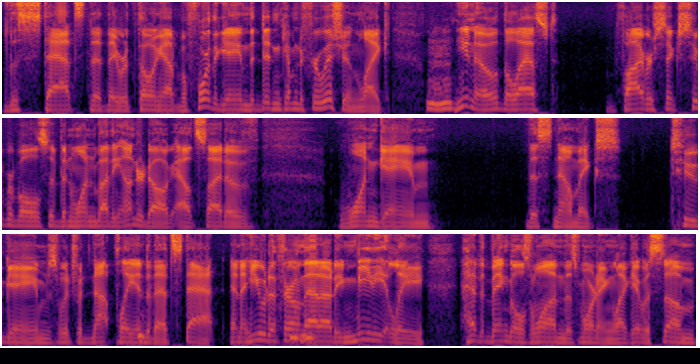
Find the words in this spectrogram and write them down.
the stats that they were throwing out before the game that didn't come to fruition. Like, mm-hmm. you know, the last five or six Super Bowls have been won by the underdog outside of one game. This now makes two games, which would not play into that stat. And he would have thrown that out immediately had the Bengals won this morning, like it was some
